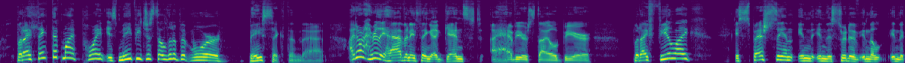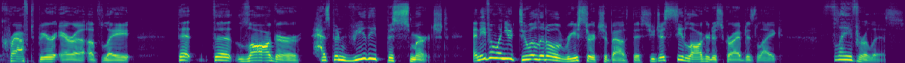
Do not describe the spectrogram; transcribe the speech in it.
but I think that my point is maybe just a little bit more basic than that. I don't really have anything against a heavier style beer, but I feel like especially in, in in this sort of in the in the craft beer era of late that the lager has been really besmirched. And even when you do a little research about this, you just see lager described as like flavorless,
